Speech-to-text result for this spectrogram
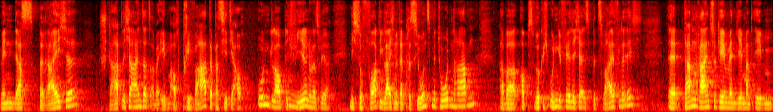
wenn das Bereiche, staatlicher Einsatz, aber eben auch privat, da passiert ja auch unglaublich mhm. viel, nur dass wir nicht sofort die gleichen Repressionsmethoden haben. Aber ob es wirklich ungefährlicher ist, bezweifle ich. Äh, dann reinzugehen, wenn jemand eben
